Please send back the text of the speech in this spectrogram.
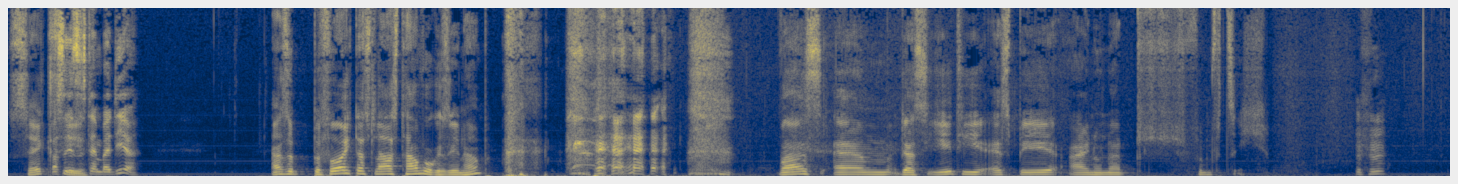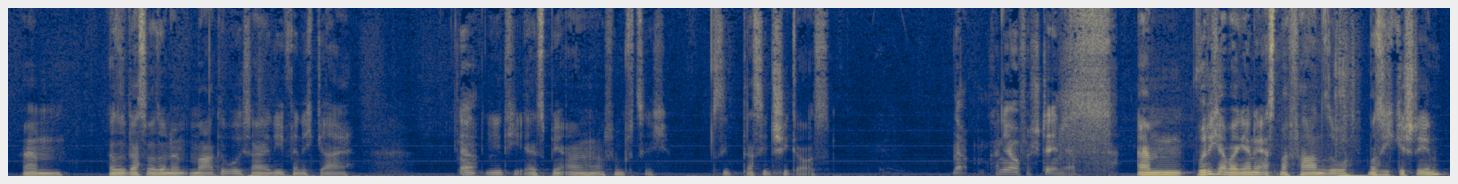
Sexy. Was ist es denn bei dir? Also, bevor ich das Last Tavo gesehen habe, war es ähm, das Yeti SB 150. Mhm. Ähm, also das war so eine Marke, wo ich sage, die finde ich geil. Ja. Yeti SB 150. Das sieht, das sieht schick aus. Kann ich auch verstehen, ja. Ähm, würde ich aber gerne erstmal fahren, so, muss ich gestehen.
